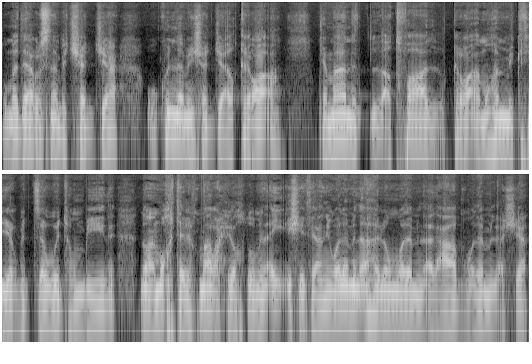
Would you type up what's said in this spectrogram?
ومدارسنا بتشجع وكنا بنشجع القراءة. كمان الأطفال القراءة مهمة كثير بتزودهم بنوع مختلف ما راح ياخذوه من أي شيء ثاني ولا من أهلهم ولا من ألعابهم ولا من الأشياء.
